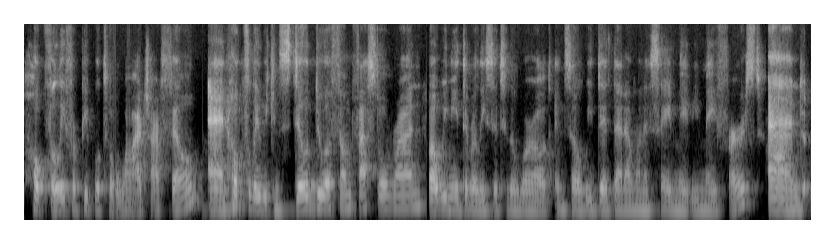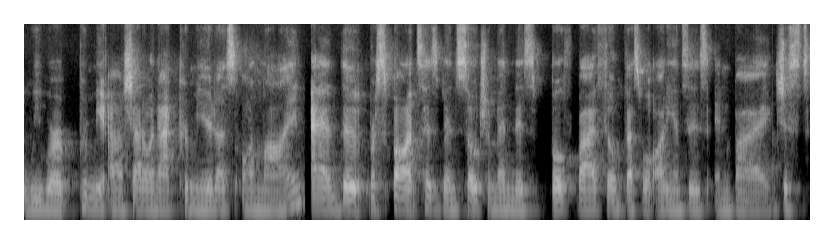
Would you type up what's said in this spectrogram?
hopefully, for people to watch our film. And hopefully, we can still do a film festival run, but we need to release it to the world. And so we did that, I want to say maybe May 1st. And we were premiere, uh, Shadow and Act premiered us online. And the response has been so tremendous, both by film festival audiences and by just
